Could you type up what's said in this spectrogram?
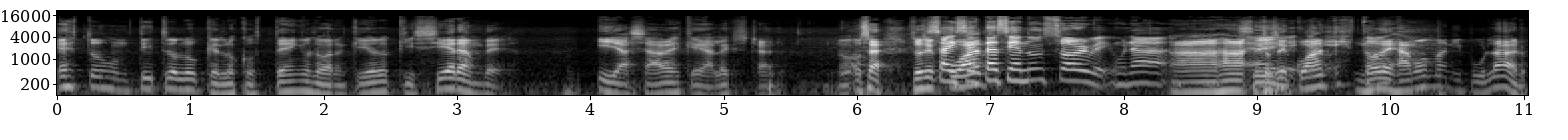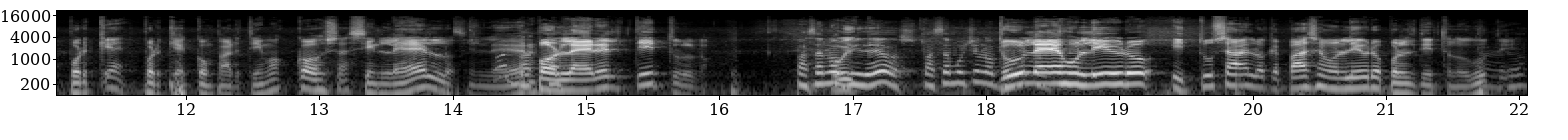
esto es un título que los costeños, los barranquilleros quisieran ver. Y ya sabes que Alex Char. ¿no? O sea, entonces, o sea, ahí se ¿cuán- está haciendo un survey, una... Ajá, Sí. entonces ¿cuánto nos dejamos manipular? ¿Por qué? Porque compartimos cosas sin leerlo. Sin leer. Por leer el título. Pasan los Uy. videos, pasa mucho en los Tú videos. lees un libro y tú sabes lo que pasa en un libro por el título, Guti. Claro.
